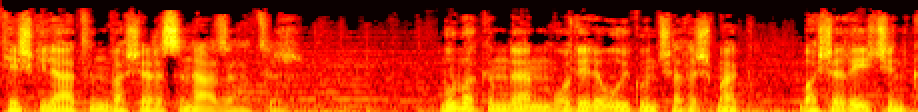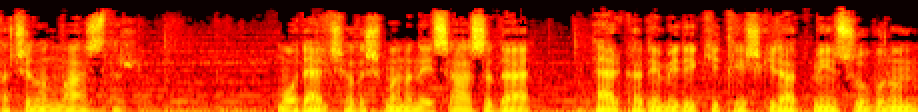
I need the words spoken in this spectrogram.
teşkilatın başarısını azaltır. Bu bakımdan modele uygun çalışmak, başarı için kaçınılmazdır. Model çalışmanın esası da, her kademedeki teşkilat mensubunun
